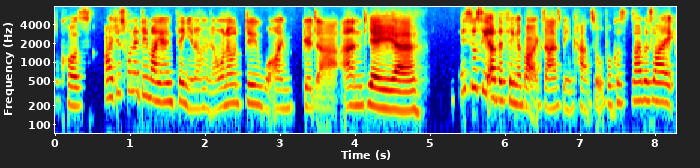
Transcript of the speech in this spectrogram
because I just want to do my own thing, you know what I mean? I want to do what I'm good at. And Yeah, yeah, yeah. this was the other thing about exams being cancelled because I was like,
